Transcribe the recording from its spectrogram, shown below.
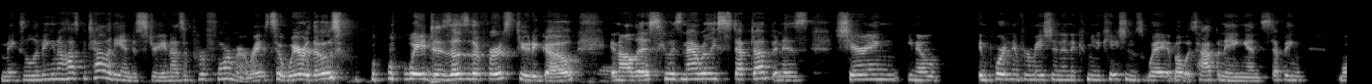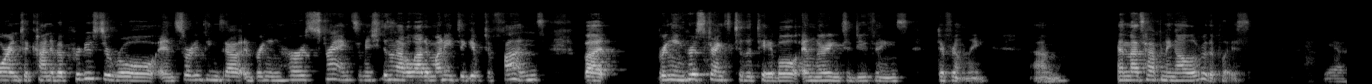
makes a living in a hospitality industry and as a performer, right? So where are those wages? Those are the first two to go in all this. Who has now really stepped up and is sharing, you know, important information in a communications way about what's happening and stepping more into kind of a producer role and sorting things out and bringing her strengths. I mean, she doesn't have a lot of money to give to funds, but bringing her strengths to the table and learning to do things differently. Um, and that's happening all over the place. Yeah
